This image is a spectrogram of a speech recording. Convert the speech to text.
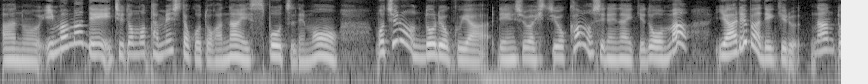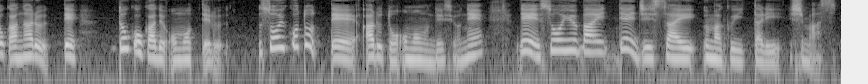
あの今まで一度も試したことがないスポーツでももちろん努力や練習は必要かもしれないけどまあやればできるなんとかなるってどこかで思ってるそういうことってあると思うんですよね。でそういう場合って実際うまくいったりします。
